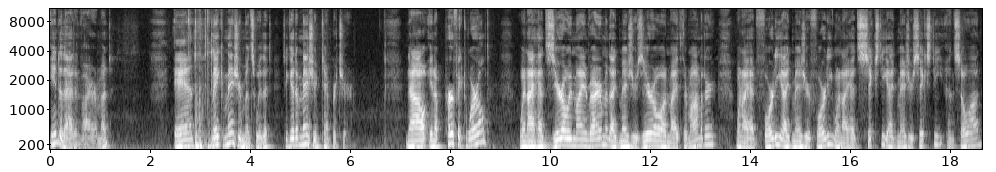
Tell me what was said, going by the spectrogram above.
into that environment and make measurements with it to get a measured temperature. Now, in a perfect world, when I had zero in my environment, I'd measure zero on my thermometer. When I had 40, I'd measure 40. When I had 60, I'd measure 60, and so on.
